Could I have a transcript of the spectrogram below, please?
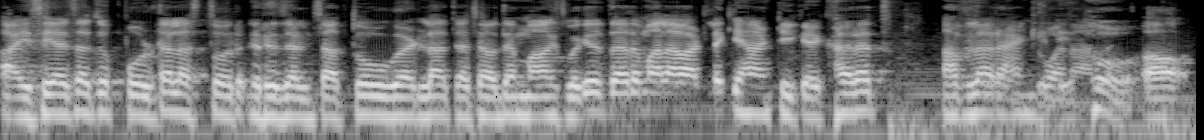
आयसीआयचा जो पोर्टल असतो रिझल्टचा तो उघडला. त्याच्यामध्ये मार्क्स बघितले तर मला वाटलं की हा ठीक आहे खरंच आपला रँक वन हो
